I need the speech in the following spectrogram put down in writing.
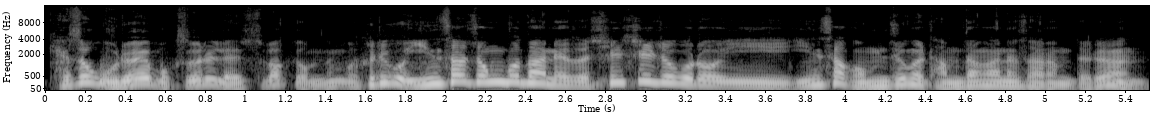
계속 우려의 목소리를 낼 수밖에 없는 거죠. 그리고 인사정보단에서 실질적으로 이 인사 검증을 담당하는 사람들은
